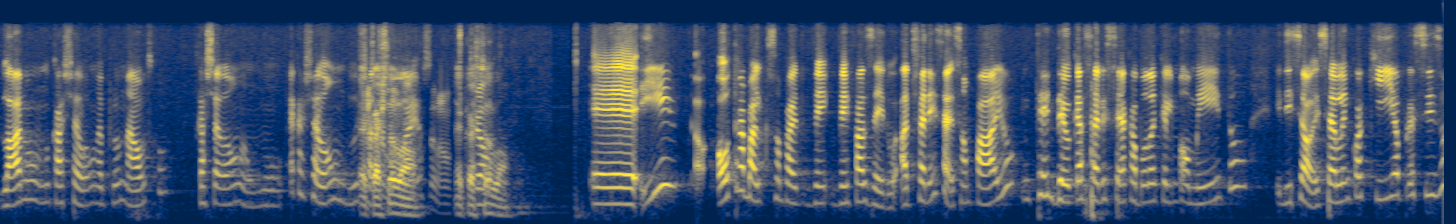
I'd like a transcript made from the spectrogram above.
lá no, no, Castelão, né? Pro Náutico. Castelão não, no, é Castelão do é Castelão, É Castelão. É, e olha o trabalho que o Sampaio vem, vem, fazendo. A diferença é, Sampaio entendeu que a Série C acabou naquele momento e disse, ó, esse elenco aqui eu preciso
